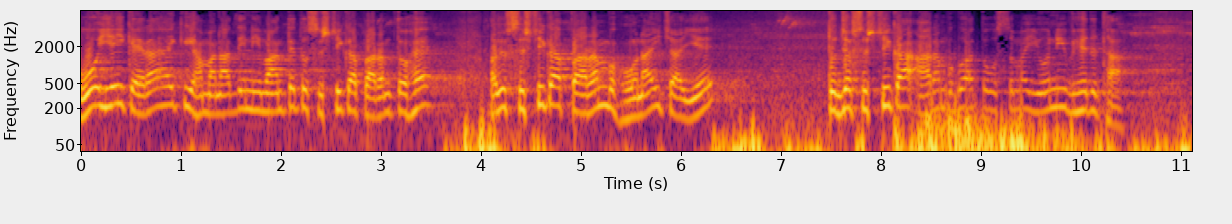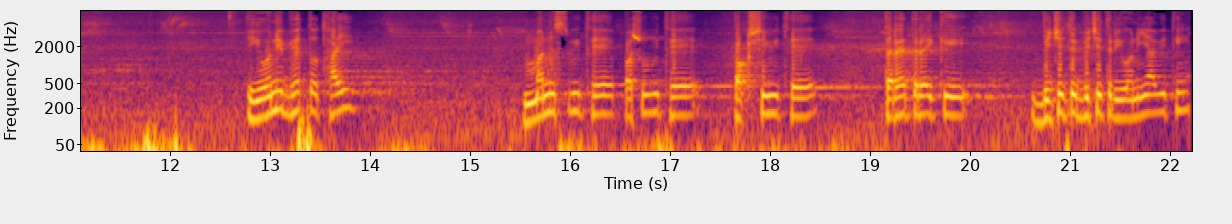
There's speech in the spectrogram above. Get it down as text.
वो यही कह रहा है कि हम अनादि नहीं मानते तो सृष्टि का प्रारंभ तो है। और जब सृष्टि का प्रारंभ होना ही चाहिए तो जब सृष्टि का आरंभ हुआ तो उस समय योनि भेद था। योनि भेद तो था ही। मनुष्य भी थे, पशु भी थे, पक्षी भी थे तरह तरह की विचित्र विचित्र योनियाँ भी थी।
